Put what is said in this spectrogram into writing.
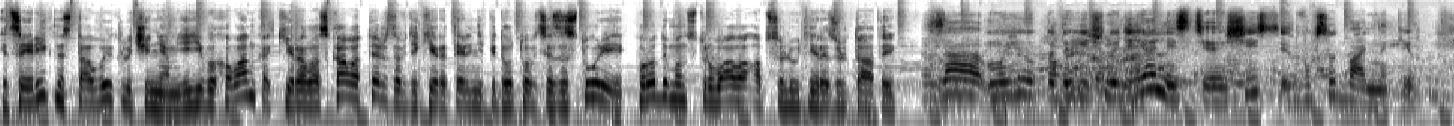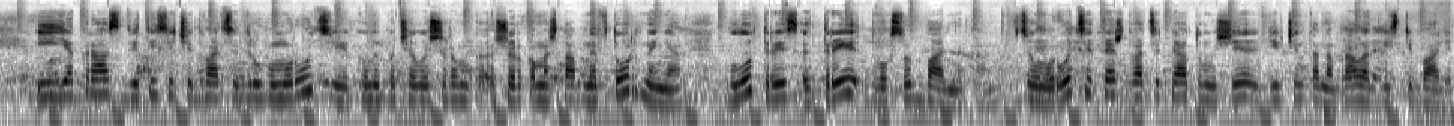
І цей рік не став виключенням. Її вихованка Кіра Ласкава теж завдяки ретельній підготовці з історії продемонструвала абсолютні результати. За мою педагогічну діяльність 6 200-бальників. І якраз у 2022 році, коли почалося широко- широкомасштабне вторгнення, було три, три 200-бальника. В цьому році теж 25-му ще дівчинка набрала 200 балів.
